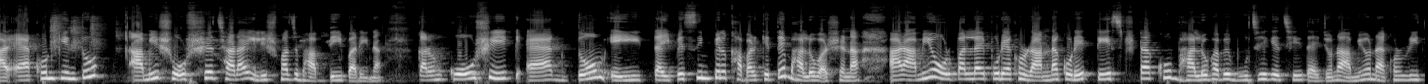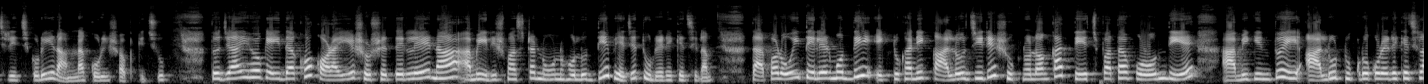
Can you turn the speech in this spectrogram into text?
আর এখন কিন্তু আমি সর্ষে ছাড়া ইলিশ মাছ ভাবতেই পারি না। কারণ কৌশিক একদম এই টাইপের সিম্পল খাবার খেতে ভালোবাসে না। আর আমিও ওর পাল্লায় পড়ে এখন রান্না করে টেস্টটা খুব ভালোভাবে বুঝে গেছি, তাই জন্য আমিও না এখন রিচ রিচ করেই রান্না করি সব কিছু তো যাই হোক, এই দেখো কড়াইয়ে সর্ষে তেলে না আমি ইলিশ মাছটা নুন, হলুদ দিয়ে ভেজে তুলে রেখেছিলাম। তারপর ওই তেলের মধ্যেই একটুখানি কালো জিরে, শুকনো লঙ্কা, তেজপাতা ফোড়ন দিয়ে আমি কিন্তু এই আলু টুকরো করে রেখেছিলাম।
